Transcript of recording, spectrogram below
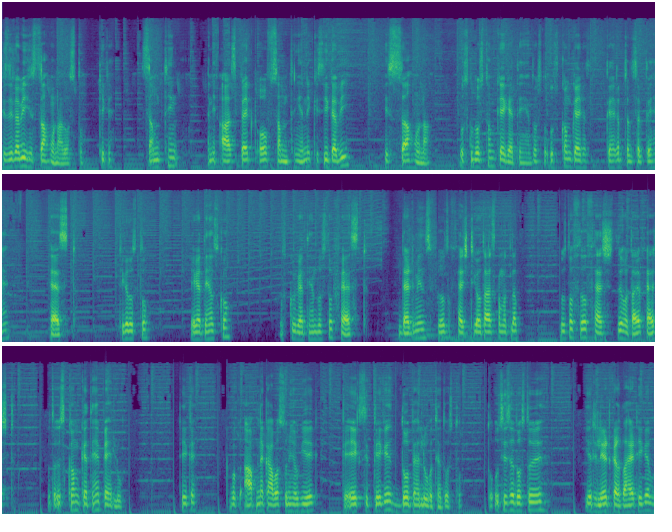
किसी का भी हिस्सा होना दोस्तों, ठीक है? समथिंग यानी आस्पेक्ट ऑफ़ समथिंग यानी किसी का भी हिस्सा होना। उसको दोस्तों हम क्या कहते हैं? दोस्तों, उसको हम क्या कहकर चल सकते हैं? फेस्ट ठीक है दोस्तों? क्या कहते हैं उसको? उसको कहते हैं दोस्तों फेस्ट दैट मीन्स फिर दोस्तों फेस्ट क्या होता है, इसका मतलब दोस्तों फिर फेस्ट जो होता है फेस्ट तो इसको हम कहते हैं पहलू। ठीक है? वो आपने कहावत सुनी होगी एक, कि एक सिक्के के दो पहलू होते हैं दोस्तों। तो उसी से दोस्तों ये ये रिलेट करता है, ठीक है?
